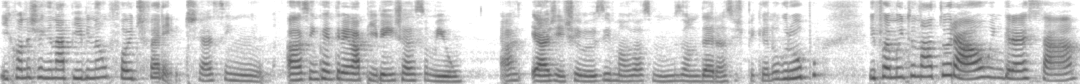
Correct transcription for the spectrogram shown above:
E quando eu cheguei na PIB não foi diferente. Assim, assim que eu entrei na PIB, a gente assumiu, a, a gente e meus irmãos assumimos uma liderança de pequeno grupo. E foi muito natural ingressar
